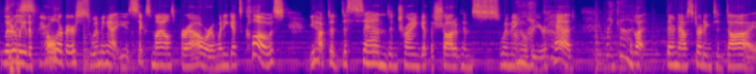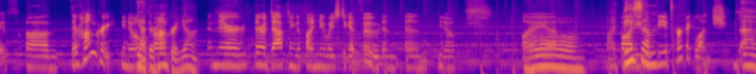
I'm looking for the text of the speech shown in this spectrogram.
literally yes. the polar bear's swimming at you six miles per hour and when he gets close you have to descend and try and get the shot of him swimming Oh over your God. head my God. but they're now starting to dive um, they're hungry you know yeah, they're uh, hungry. Yeah. and they're they're adapting to find new ways to get food and and you know my uh, oh. my body These, um, would be a perfect lunch uh,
